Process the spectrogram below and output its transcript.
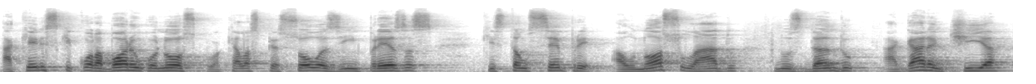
aqueles que colaboram conosco, aquelas pessoas e empresas que estão sempre ao nosso lado, nos dando a garantia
